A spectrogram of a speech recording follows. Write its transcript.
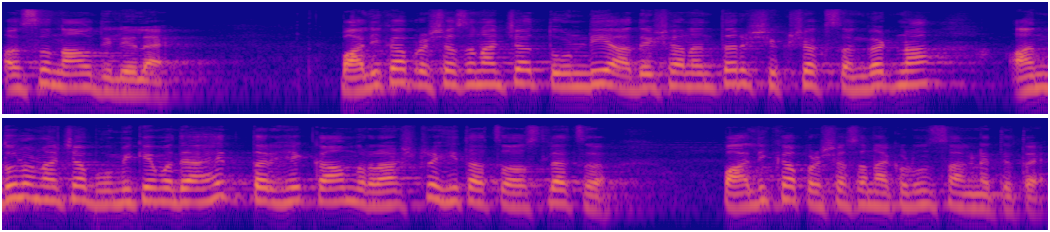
असं नाव दिलेलं आहे. पालिका प्रशासनाच्या तोंडी आदेशानंतर शिक्षक संघटना आंदोलनाच्या भूमिकेमध्ये आहेत तर हे काम राष्ट्रहिताचं असल्याचं पालिका प्रशासनाकडून सांगण्यात येत आहे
